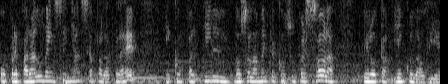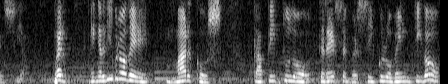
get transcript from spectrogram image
o preparar una enseñanza para traer y compartir no solamente con su persona, pero también con la audiencia. Bueno, en el libro de Marcos, capítulo 13, versículo 22,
